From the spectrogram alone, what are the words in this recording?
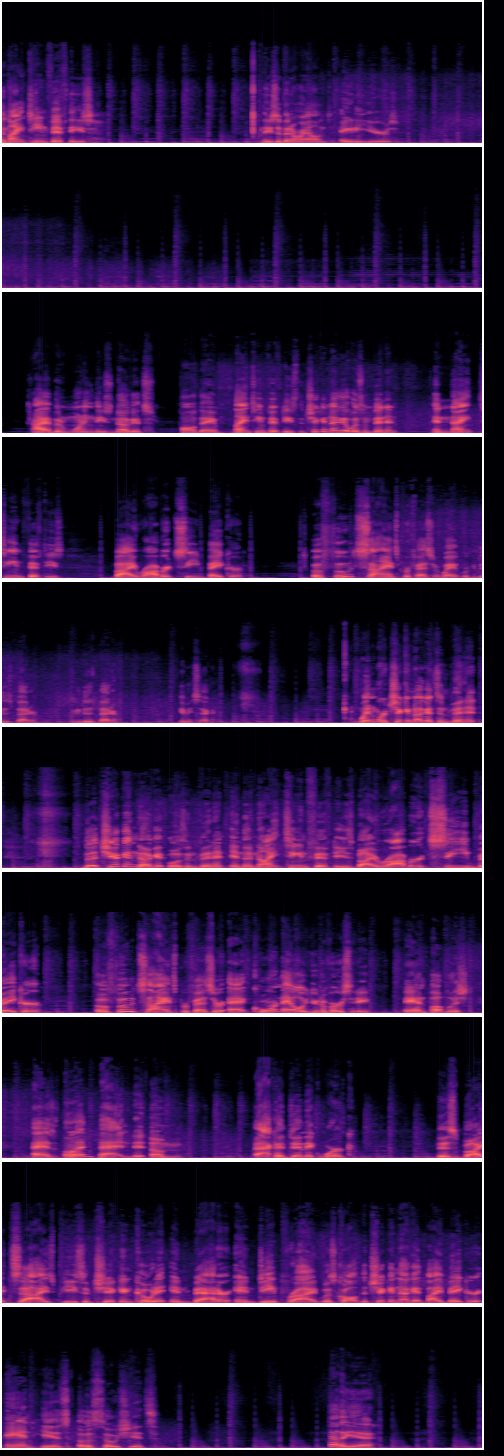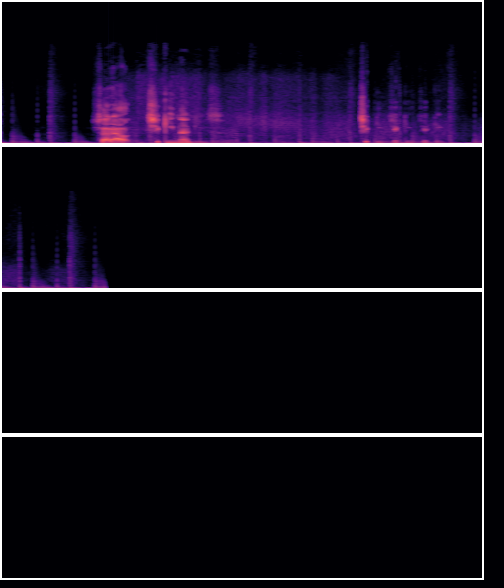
the 1950s. These have been around 80 years. I have been wanting these nuggets all day. 1950s. The chicken nugget was invented in 1950s by Robert C. Baker, a food science professor. Wait, we can do this better. We can do this better. Give me a second. When were chicken nuggets invented? The chicken nugget was invented in the 1950s by Robert C. Baker, a food science professor at Cornell University, and published as unpatented um, academic work. This bite sized piece of chicken coated in batter and deep fried was called the chicken nugget by Baker and his associates. Hell yeah. Shout out Chicky Nuggies. Chicky, chicky, chicky.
